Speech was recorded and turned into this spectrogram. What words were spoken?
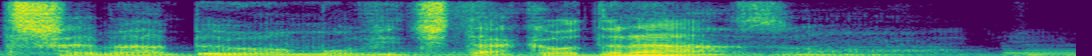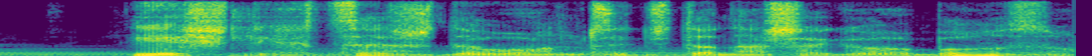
Trzeba było mówić tak od razu. Jeśli chcesz dołączyć do naszego obozu,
